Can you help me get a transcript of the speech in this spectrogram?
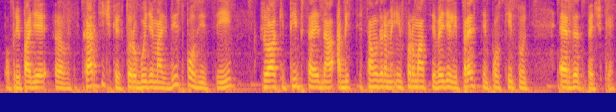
po prípade uh, v kartičke, ktorú bude mať k dispozícii, že o aký typ sa jedná, aby ste samozrejme informácie vedeli presne poskytnúť RZPčke.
